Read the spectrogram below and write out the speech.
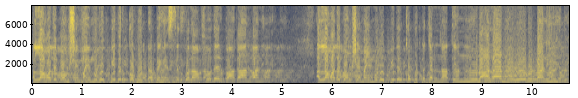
আল্লাহ আমাদের বংশে মাই মুরব্বীদের কবরটা বেহেস্তের গোলাপ ফুলের বাগান বানিয়ে দে আল্লাহ আমাদের বংশে মাই মুরব্বীদের কবরটা জান্নাতে নূর আলা নূর বানিয়ে দে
